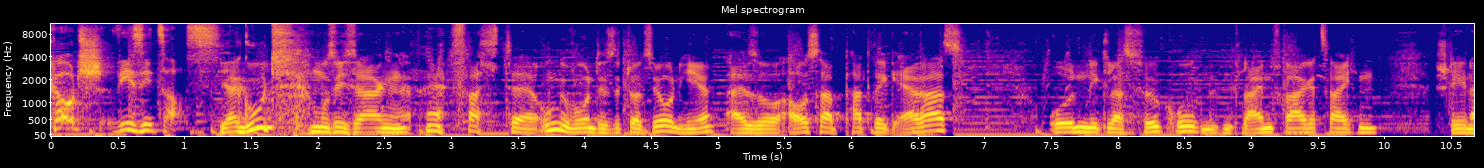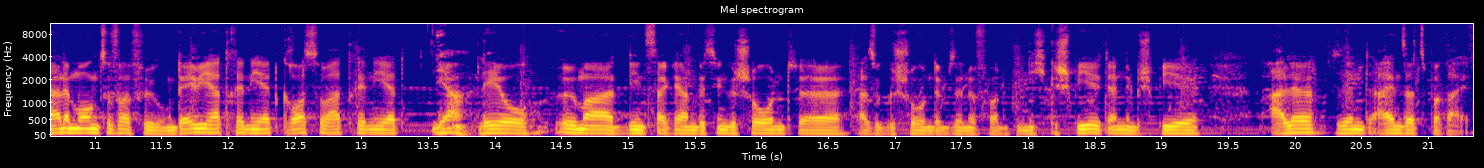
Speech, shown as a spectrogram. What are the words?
Coach, wie sieht's aus? Ja gut, muss ich sagen, fast äh, ungewohnte Situation hier. Also außer Patrick Erras und Niklas Füllkrug mit einem kleinen Fragezeichen stehen alle morgen zur Verfügung. Davy hat trainiert, Grosso hat trainiert. Ja, Leo, Ömer, Dienstag ja ein bisschen geschont, äh, also geschont im Sinne von nicht gespielt in dem Spiel. Alle sind einsatzbereit.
